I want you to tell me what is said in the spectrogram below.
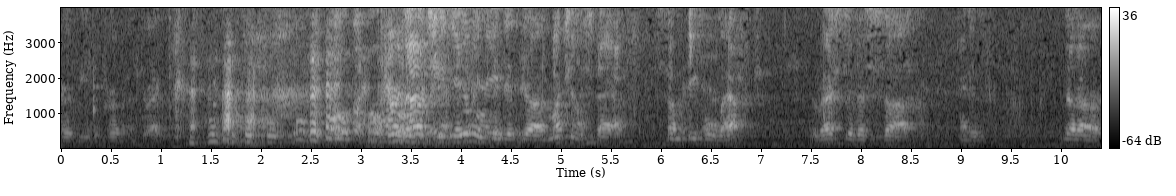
her be the permanent director. Turned out she alienated uh, much of the staff. Some people left. The rest of us uh, kind of let our uh,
